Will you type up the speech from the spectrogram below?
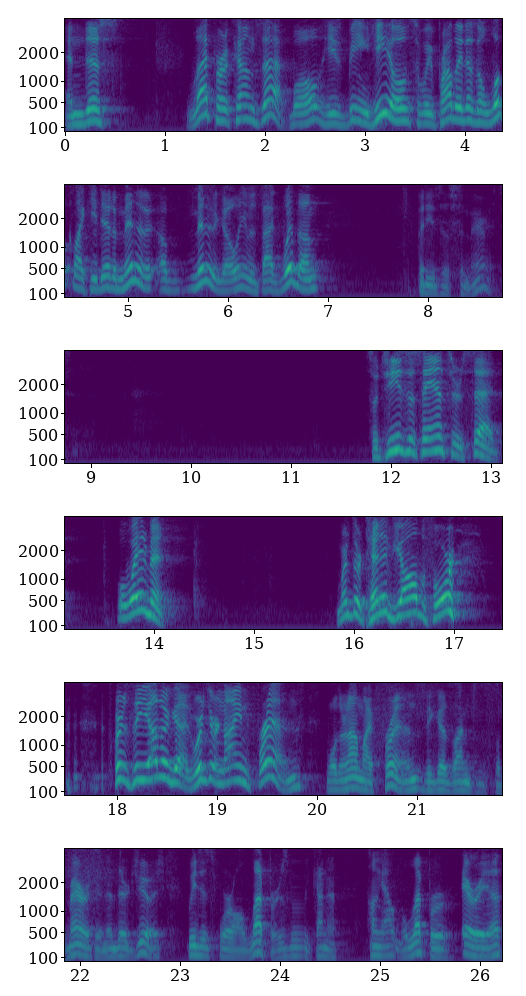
And this leper comes up. Well, he's being healed, so he probably doesn't look like he did a minute, a minute ago when he was back with them, but he's a Samaritan. So Jesus answered, said, Well, wait a minute. Weren't there 10 of y'all before? Where's the other guys? Where's your nine friends? Well, they're not my friends because I'm a Samaritan and they're Jewish. We just were all lepers. We kind of hung out in the leper area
